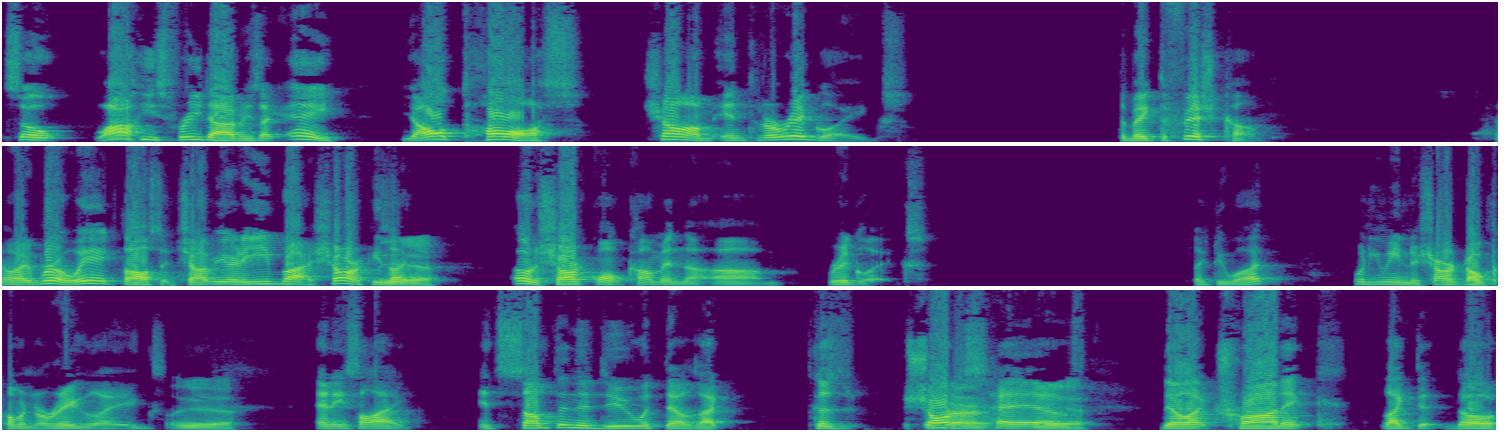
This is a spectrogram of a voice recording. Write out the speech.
so while he's free diving, he's like, "Hey, y'all toss chum into the rig legs to make the fish come." I'm like, "Bro, we ain't tossed tossing chum. You're gonna eat by a shark." He's like, "Oh, the shark won't come in the um rig legs." Like, do what? What do you mean the shark don't come in the rig legs? yeah. And he's like, "It's something to do with the elect because sharks Current, have." yeah. the electronic like the, the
